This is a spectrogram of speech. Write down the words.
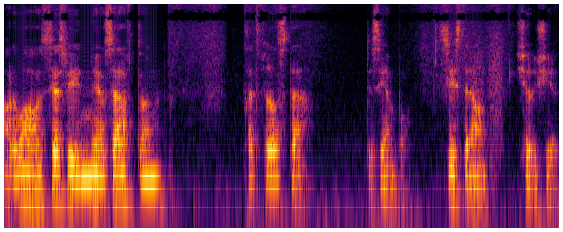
Ha det bra. Ses vi nyårsafton 31 december. Sista dagen 2021.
